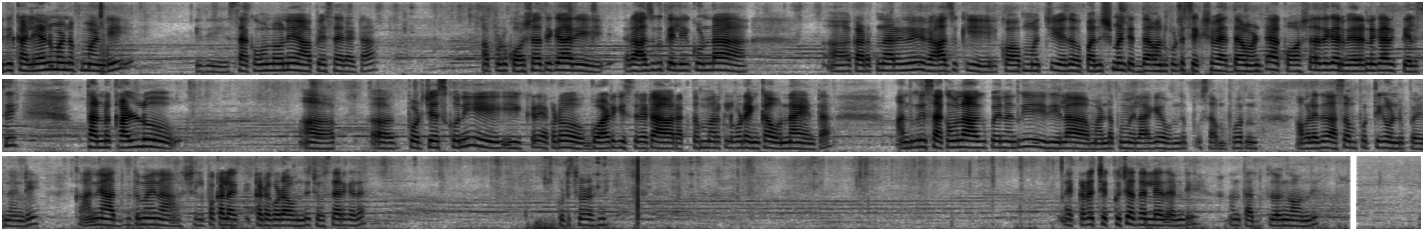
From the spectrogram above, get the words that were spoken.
ఇది కళ్యాణ మండపం అండి. ఇది సగంలోనే ఆపేశారట. అప్పుడు కోశాధికారి రాజుకు తెలియకుండా కడుతున్నారని రాజుకి కోపం వచ్చి ఏదో పనిష్మెంట్ ఇద్దాం అనుకుంటే శిక్ష వేద్దామంటే ఆ కోశాధికారి వీరన్న గారికి తెలిసి తన కళ్ళు పొడి చేసుకొని ఇక్కడ ఎక్కడో గోడకి ఇస్తారట ఆ రక్తం మరకలు కూడా ఇంకా ఉన్నాయంట. అందుకని సగంలో ఆగిపోయినందుకు ఇది ఇలా మండపం ఇలాగే ఉంది. సంపూర్ణ అవ్వలేదు అసంపూర్తిగా ఉండిపోయిందండి. కానీ అద్భుతమైన శిల్పకళ ఇక్కడ కూడా ఉంది. చూశారు కదా? ఇప్పుడు చూడండి. ఎక్కడ చెక్కు చెదరలేదండి అంత అద్భుతంగా ఉంది.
